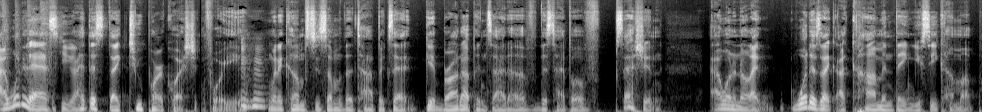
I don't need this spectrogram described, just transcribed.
I wanted to ask you, I had this like two part question for you mm-hmm. when it comes to some of the topics that get brought up inside of this type of session. I want to know like what is like a common thing you see come up?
